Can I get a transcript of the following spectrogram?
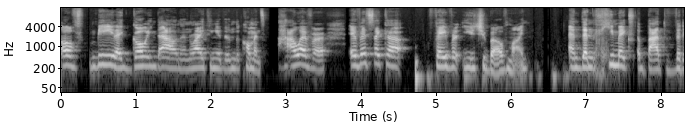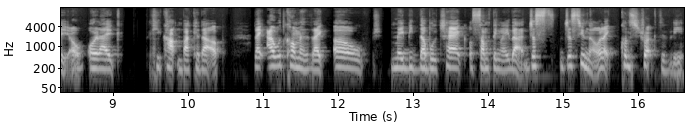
of me like going down and writing it in the comments however if it's like a favorite youtuber of mine and then he makes a bad video or like he can't back it up like i would comment like oh maybe double check or something like that just just you know like constructively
